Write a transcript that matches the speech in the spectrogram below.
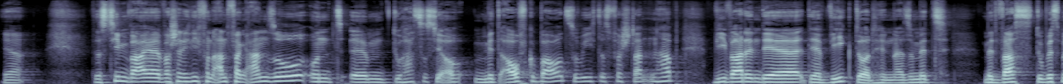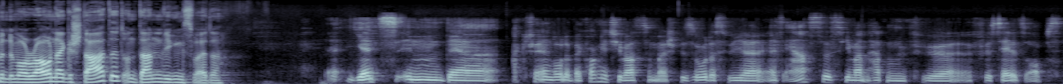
Ja. Das Team war ja wahrscheinlich nicht von Anfang an so und ähm, du hast es ja auch mit aufgebaut, so wie ich das verstanden habe. Wie war denn der, der Weg dorthin? Also mit, mit was? Du bist mit einem Allrounder gestartet und dann, wie ging es weiter? Äh, jetzt in der aktuellen Rolle bei Cognigy war es zum Beispiel so, dass wir als erstes jemanden hatten für, für Sales Ops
